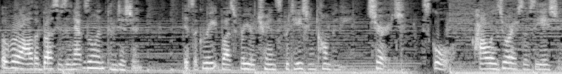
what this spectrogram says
Overall the bus is in excellent condition. It's a great bus for your transportation company, church, school, college or association.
